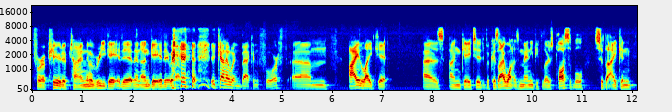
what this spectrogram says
for a period of time. Then we regated it, then ungated it. it kind of went back and forth. Um, I like it as ungated because I want as many people there as possible so that I can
